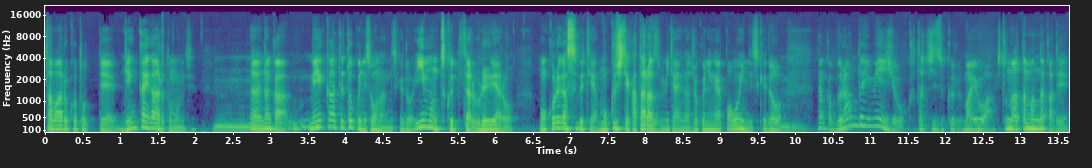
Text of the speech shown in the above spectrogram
伝わることって限界があると思うんですよ。だからなんかメーカーって特にそうなんですけどいいもの作ってたら売れるやろもうこれが全てや目して語らずみたいな職人がやっぱ多いんですけど、なんかブランドイメージを形作る、まあ、要は人の頭の中で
